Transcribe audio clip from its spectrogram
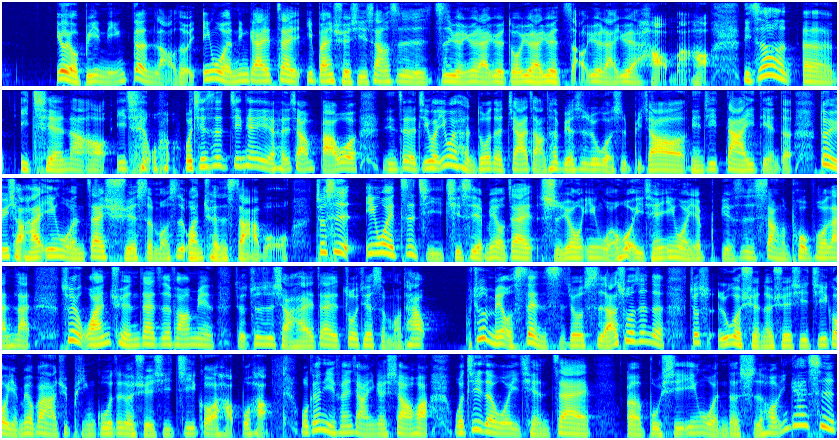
又有比您更老的英文，应该在一般学习上是资源越来越多、越来越早、越来越好嘛？哈，你知道呃，以前啊，哦，以前我 我其实今天也很想把握您这个机会，因为很多的家长，特别是如果是比较年纪大一点的，对于小孩英文在学什么是完全傻博，就是因为自己其实也没有在使用英文，或以前英文也也是上的破破烂烂，所以完全在这方面就就是小孩在做些什么，他。就是没有 sense，就是啊。说真的，就是如果选了学习机构，也没有办法去评估这个学习机构好不好。我跟你分享一个笑话，我记得我以前在呃补习英文的时候，应该是。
